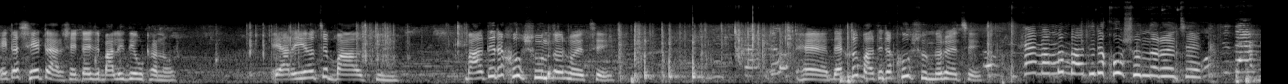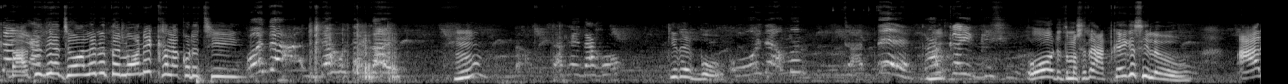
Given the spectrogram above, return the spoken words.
এটা সেটার, সেটা যে বালি দিয়ে উঠানোর। আর এই হচ্ছে বালতি। বালতিটা খুব সুন্দর হয়েছে। হ্যাঁ দেখো, বালতিটা খুব সুন্দর হয়েছে। হ্যাঁ মাম্মা, বালতিটা খুব সুন্দর হয়েছে। বালতি দিয়ে জল এনে তো আমি অনেক খেলা করেছি। হুম? কি দেখব? ও, ওটা তোমার সাথে আটকাই গেছিল। আর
